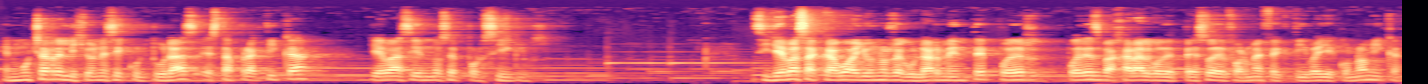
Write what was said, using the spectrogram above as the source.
En muchas religiones y culturas esta práctica lleva haciéndose por siglos. Si llevas a cabo ayunos regularmente, puedes, bajar algo de peso de forma efectiva y económica,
